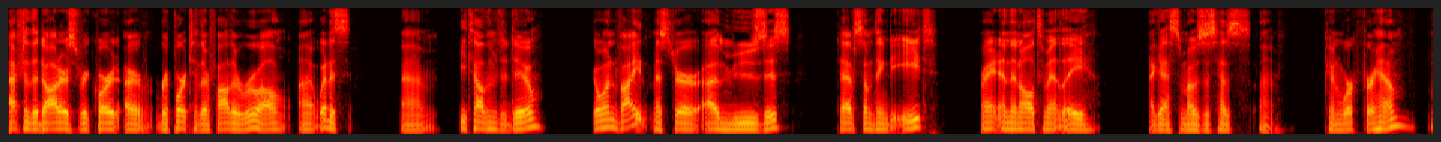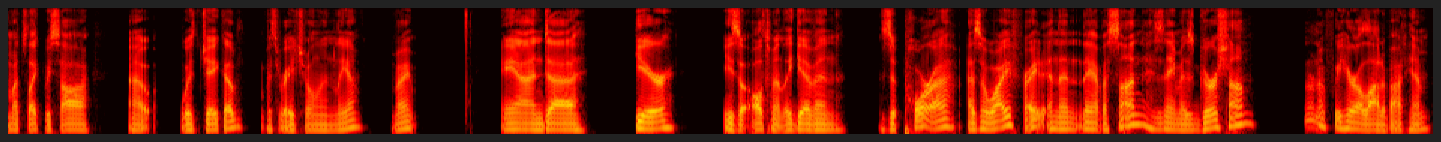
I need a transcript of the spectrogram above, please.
after the daughters record or report to their father Reuel, uh, what does um, he tell them to do? Go invite Mister uh, Moses to have something to eat, right? And then ultimately, I guess Moses has uh, can work for him, much like we saw uh, with Jacob, with Rachel and Leah, right? And uh, here he's ultimately given Zipporah as a wife, right? And then they have a son. His name is Gershom. I don't know if we hear a lot about him,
